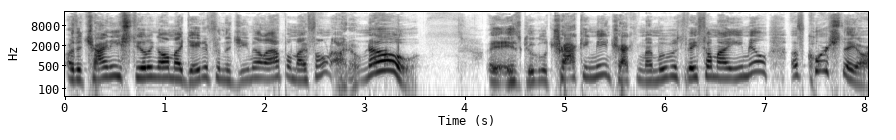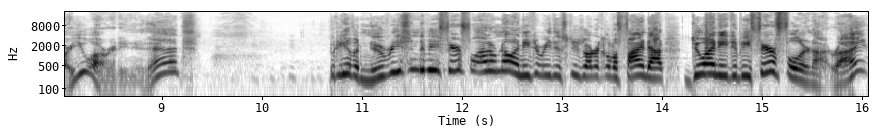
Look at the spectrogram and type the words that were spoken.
Are the Chinese stealing all my data from the Gmail app on my phone? I don't know. Is Google tracking me and tracking my movements based on my email? Of course they are. You already knew that. But do you have a new reason to be fearful? I don't know. I need to read this news article to find out do I need to be fearful or not, right?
